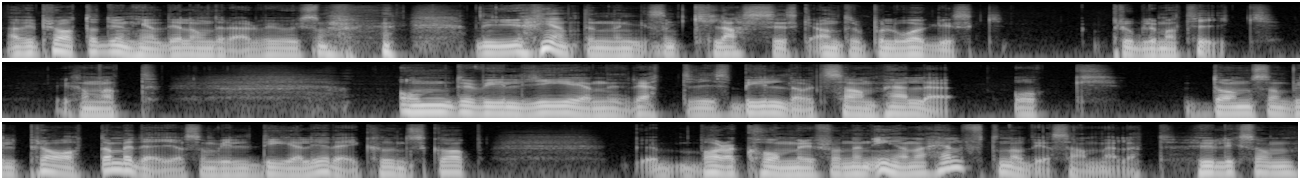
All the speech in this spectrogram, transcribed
ja vi pratade ju en hel del om det där. Vi var liksom, det är ju egentligen en liksom klassisk antropologisk problematik. Liksom att om du vill ge en rättvis bild av ett samhälle och de som vill prata med dig och som vill delge dig kunskap bara kommer ifrån den ena hälften av det samhället. Hur liksom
